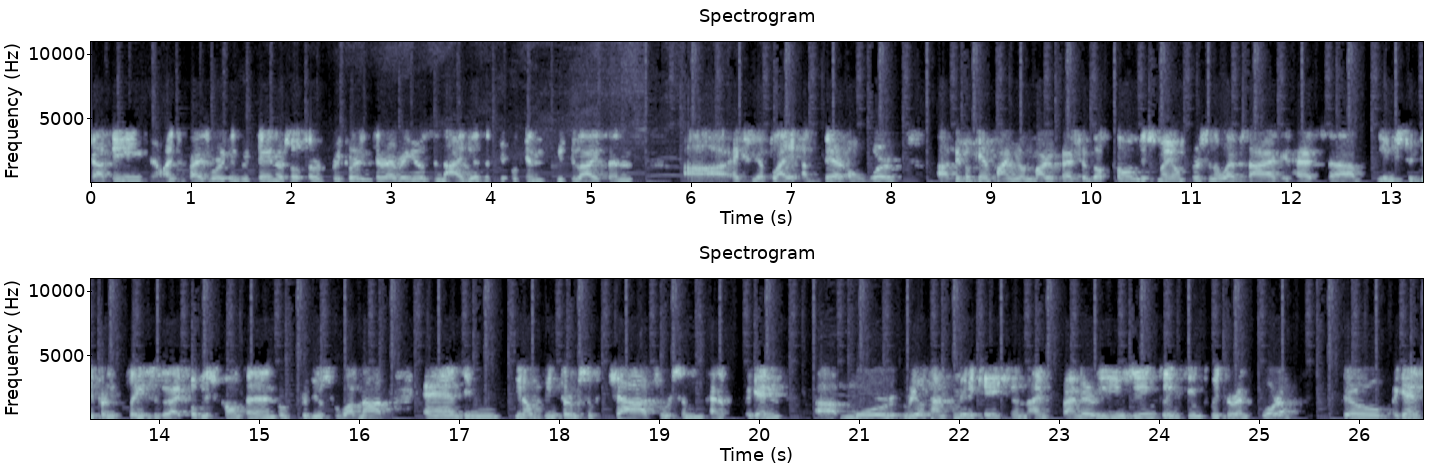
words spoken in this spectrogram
chatting you know, enterprise work and retainers, also recurring revenues and ideas that people can utilize and uh, actually apply at their own work. Uh, people can find me on mariopeshev.com. This is my own personal website. It has uh, links to different places that I publish content or produce or whatnot. And in you know, in terms of chats or some kind of again uh, more real-time communication, I'm primarily using LinkedIn, Twitter, and Quora. So again,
